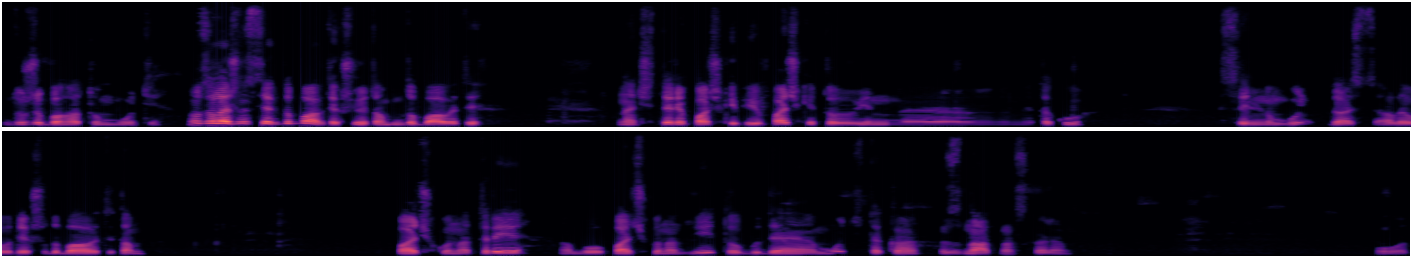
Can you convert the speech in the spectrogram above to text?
дуже багато муті. Ну, в залежності як додати. Якщо його там додати на 4 пачки півпачки, то він е, не таку сильну муть дасть. Але от якщо додати там пачку на 3 або пачку на 2, то буде муть така знатна, скажімо. От.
